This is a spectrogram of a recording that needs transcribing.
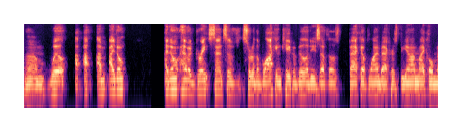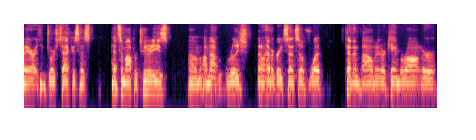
Um, will I, I, I don't I don't have a great sense of sort of the blocking capabilities of those backup linebackers beyond Michael Mayer. I think George Takacs has had some opportunities. Um, I'm not really I don't have a great sense of what Kevin Bauman or Cane Berrong or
